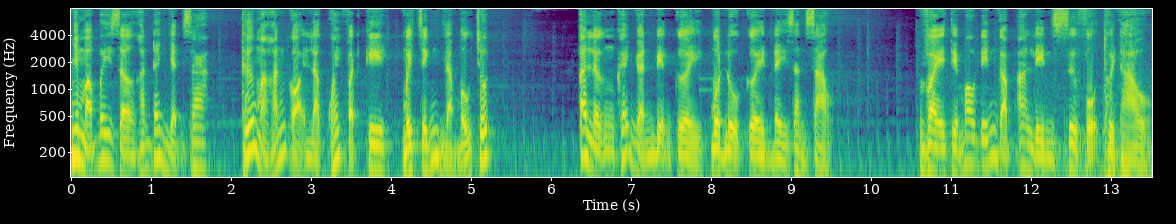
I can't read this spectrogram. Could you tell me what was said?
Nhưng mà bây giờ hắn đã nhận ra Thứ mà hắn gọi là quái vật kia Mới chính là mấu chốt. A Lực khẽ nhuận miệng cười, Một nụ cười đầy gian xảo. Vậy thì mau đến gặp A Lìn sư phụ thôi nào.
